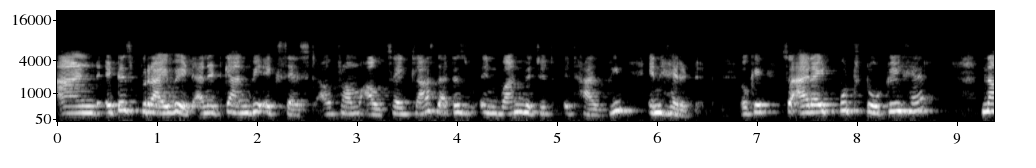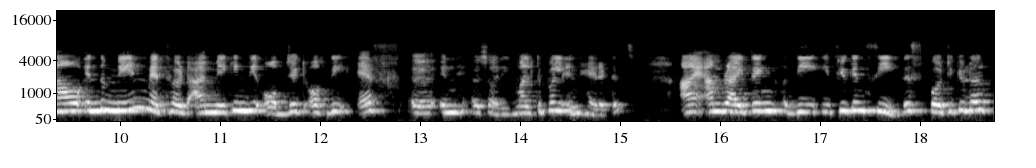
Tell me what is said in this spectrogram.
and it is private and it can be accessed from outside class that is in one which it, it has been inherited. Okay, so I write put total here now in the main method, I'm making the object of the F uh, in, uh, sorry, multiple inheritance. I am writing the, if you can see, this particular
